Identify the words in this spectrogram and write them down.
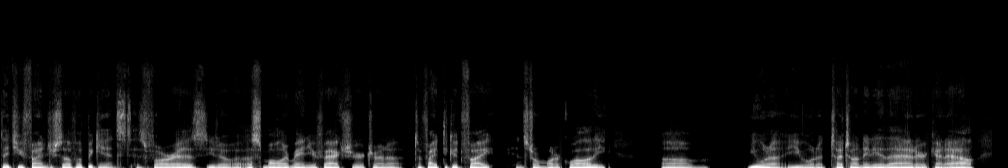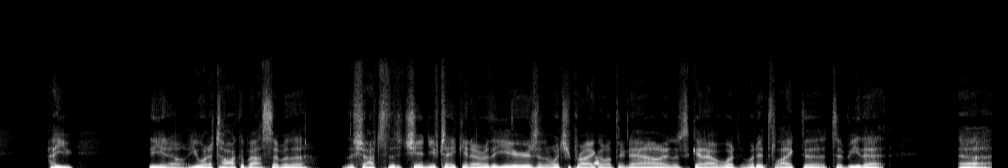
that you find yourself up against as far as you know a smaller manufacturer trying to to fight the good fight in stormwater quality? Um you want to you want to touch on any of that or kind of how how you you know you want to talk about some of the the shots to the chin you've taken over the years and what you're probably going through now and it's kind of what what it's like to to be that uh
